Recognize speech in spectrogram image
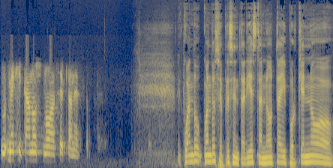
Los mexicanos no aceptan esto. ¿Cuándo, ¿Cuándo se presentaría esta nota y por qué no,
